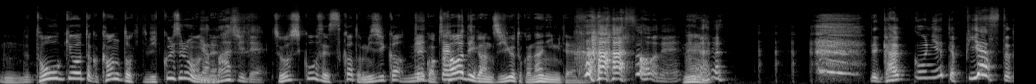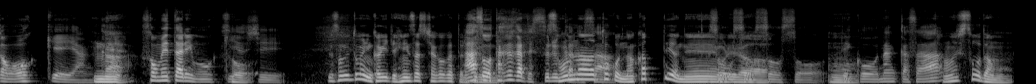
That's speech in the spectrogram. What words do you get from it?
うん。で東京とか関東来てびっくりするもんいやねマジで。女子高生スカート短っ。っていうかカーディガン自由とか何みたいな。そうね。ね。で学校によってはピアスとかも OK やんか、ね。染めたりも OK やし。でそう。いうところに限って偏差値高かったりあするもんそう高かったりするからさ。そんなとこなかったよねそうそうそうそう、うん。でこうなんかさ。楽しそうだもん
